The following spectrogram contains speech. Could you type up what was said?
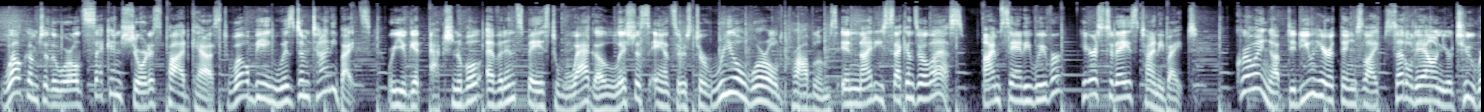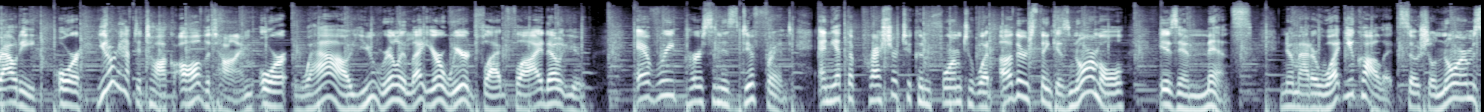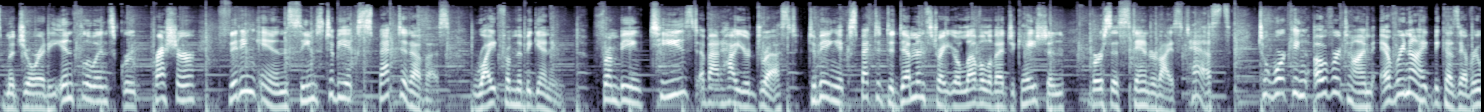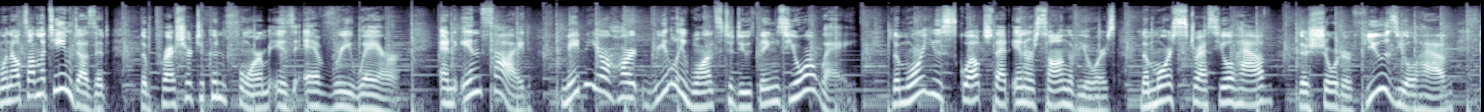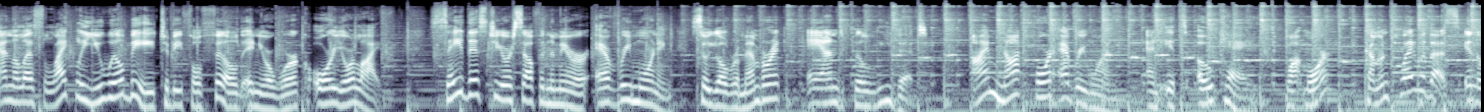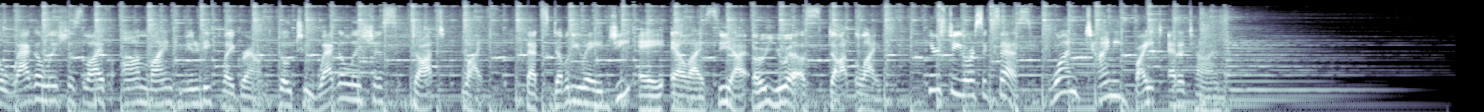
Welcome to the world's second shortest podcast, Wellbeing Wisdom Tiny Bites, where you get actionable, evidence based, wagalicious answers to real world problems in 90 seconds or less. I'm Sandy Weaver. Here's today's Tiny Bite. Growing up, did you hear things like, settle down, you're too rowdy, or you don't have to talk all the time, or wow, you really let your weird flag fly, don't you? Every person is different, and yet the pressure to conform to what others think is normal is immense. No matter what you call it social norms, majority influence, group pressure fitting in seems to be expected of us right from the beginning. From being teased about how you're dressed to being expected to demonstrate your level of education versus standardized tests to working overtime every night because everyone else on the team does it, the pressure to conform is everywhere. And inside, maybe your heart really wants to do things your way. The more you squelch that inner song of yours, the more stress you'll have, the shorter fuse you'll have, and the less likely you will be to be fulfilled in your work or your life. Say this to yourself in the mirror every morning so you'll remember it and believe it. I'm not for everyone, and it's okay. Want more? Come and play with us in the Wagalicious Life online community playground. Go to wagalicious.life. That's W A G A L I C I O U S dot life. Here's to your success, one tiny bite at a time.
